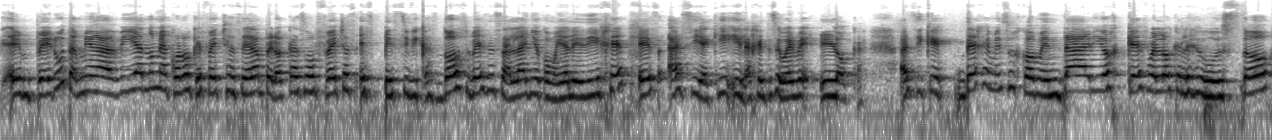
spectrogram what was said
En Perú también había, no me acuerdo qué fechas eran, pero acá son fechas específicas. Dos veces al año, como ya le dije, es así aquí y la gente se vuelve loca. Así que déjenme sus comentarios, qué fue lo que les gustó,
